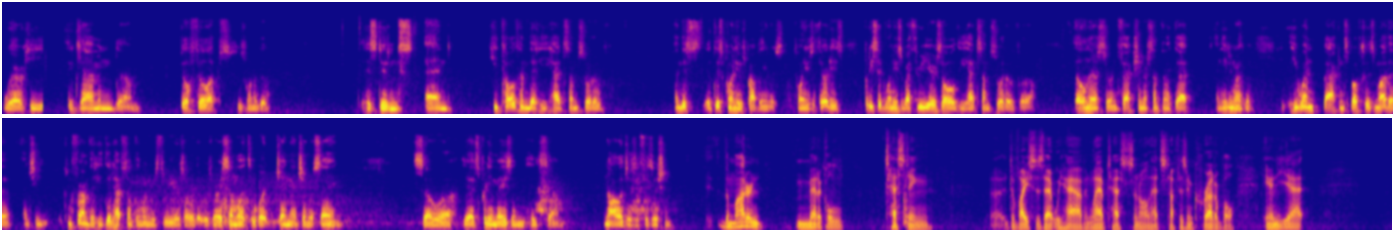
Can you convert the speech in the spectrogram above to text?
where he examined um, Bill Phillips, who's one of the his students, and he told him that he had some sort of, and this at this point he was probably in his twenties or thirties, but he said when he was about three years old he had some sort of uh, illness or infection or something like that, and he didn't know. He went back and spoke to his mother, and she confirmed that he did have something when he was three years old that was very similar to what Cheng Man Ching was saying. So uh, yeah, it's pretty amazing his um, knowledge as a physician. The modern medical testing uh, devices that we have and lab tests and all that stuff is incredible, and yet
